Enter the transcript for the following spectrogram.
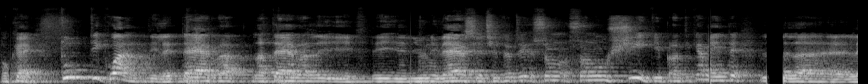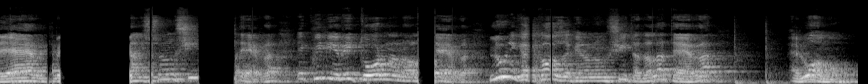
ok? Tutti quanti le terra, la terra, gli, gli universi, eccetera, eccetera sono, sono usciti praticamente le, le erbe, sono usciti terra e quindi ritornano alla terra. L'unica cosa che non è uscita dalla terra è l'uomo.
